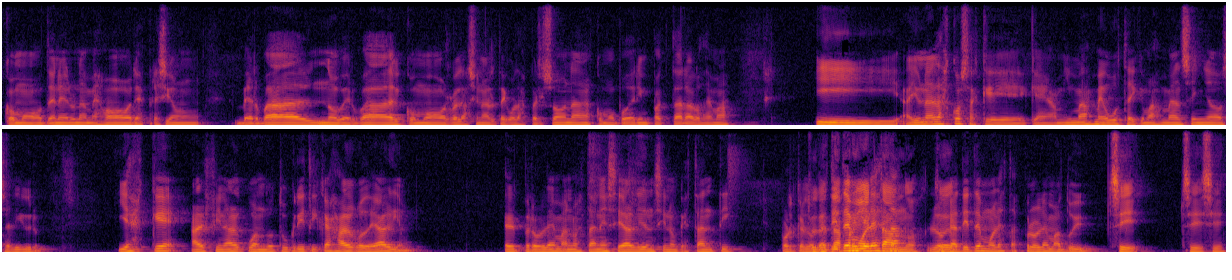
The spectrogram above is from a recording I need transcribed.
cómo tener una mejor expresión verbal, no verbal, cómo relacionarte con las personas, cómo poder impactar a los demás. Y hay una de las cosas que, que, a mí más me gusta y que más me ha enseñado ese libro, y es que al final cuando tú criticas algo de alguien, el problema no está en ese alguien, sino que está en ti. Porque lo, que a, ti te molesta, lo que a ti te molesta es problema tuyo. Sí, sí, sí.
